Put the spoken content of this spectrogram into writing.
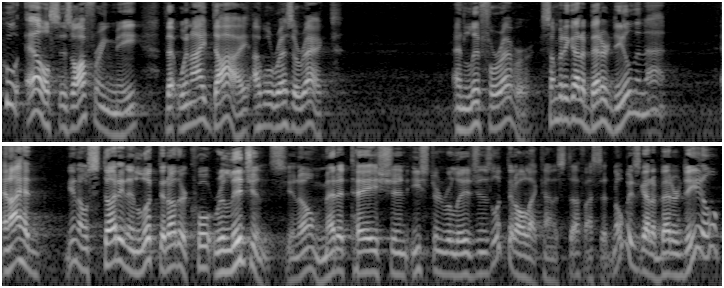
who else is offering me that when I die, I will resurrect and live forever? Somebody got a better deal than that? And I had you know, studied and looked at other, quote, religions, you know, meditation, Eastern religions, looked at all that kind of stuff. I said, nobody's got a better deal.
